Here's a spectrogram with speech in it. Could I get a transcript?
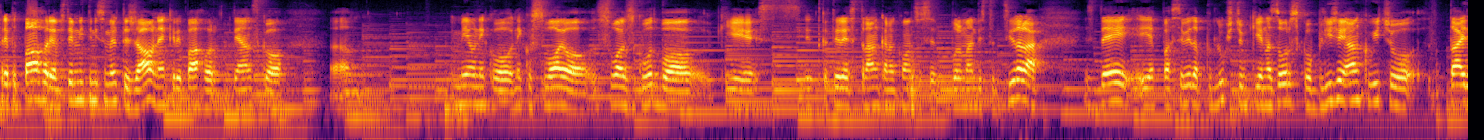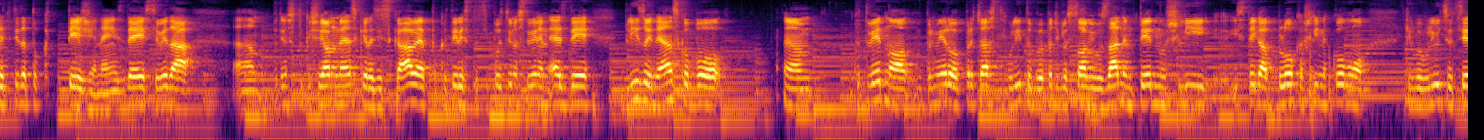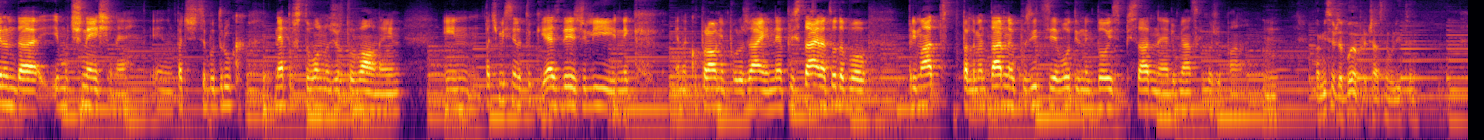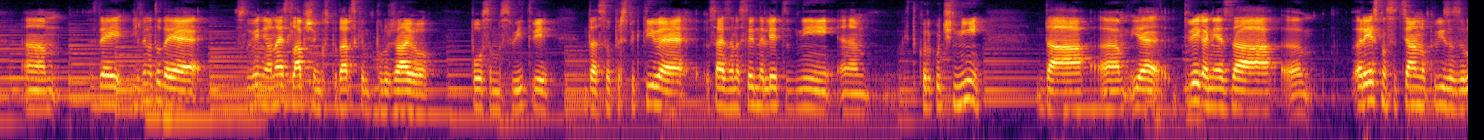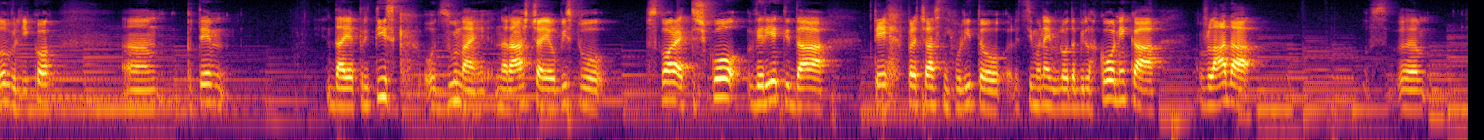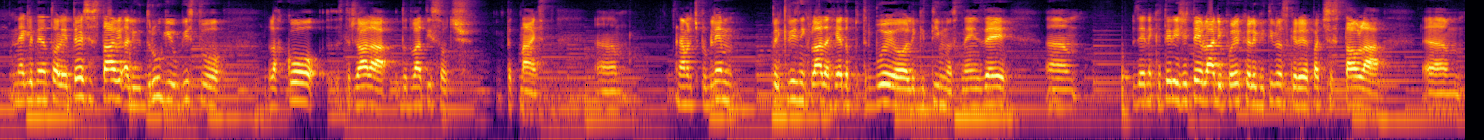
Prej pod Pahorjem, s tem niti niso imeli težav, ne, ker je Pahor dejansko um, imel neko, neko svojo, svojo zgodbo, je, od katere je stranka na koncu se bolj ali manj distancirala. Zdaj je pa seveda pod Lukšičem, ki je nazorsko bliže Jankoviču, ta identiteta toliko težje. Ne. In zdaj seveda Um, potem so tukaj še javnomnenjske raziskave, po katerih sta si pozitivno in SD blizu in dejansko bo, um, kot vedno, v primeru predčasnih volitev, bodo pač glasovi v zadnjem tednu šli iz tega bloka, šli nekomu, ker bo voljivci ocenili, da je močnejši. Ne? In pač se bo drug neprostovoljno žrtvoval. Ne? In, in pač mislim, da tukaj SD želi nek enakopravni položaj in ne pristaja na to, da bo primat parlamentarne opozicije vodil nekdo iz pisarne Ljubljanskega župana. Mm. Pa misliš, da bojo predčasne volitve? Um, zdaj, glede na to, da je Slovenija v najslabšem gospodarskem položaju po osamosvitvi, da so perspektive vsaj za naslednje leto dni um, tako rekoč ni, da um, je tveganje za um, resno socialno krizo zelo veliko, um, potem da je pritisk od zunaj narašča, je v bistvu skoraj težko verjeti, da teh predčasnih volitev ne bi bilo, da bi lahko neka vlada, ne glede na to, ali je v tej sestavi ali v drugi, v bistvu lahko zdržala do 2015. Um, namreč problem pri kriznih vladah je, da potrebujejo legitimnost. Ne? In zdaj um, Zdaj, nekateri že te vladi porekajo legitimnost, ker je pač sestavila um,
